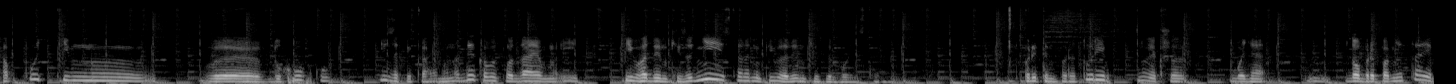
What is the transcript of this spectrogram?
А потім е, в, в духовку і запікаємо. На деко викладаємо і півгодинки з однієї сторони, півгодинки з другої сторони. При температурі, ну якщо Бодя м, добре пам'ятає,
